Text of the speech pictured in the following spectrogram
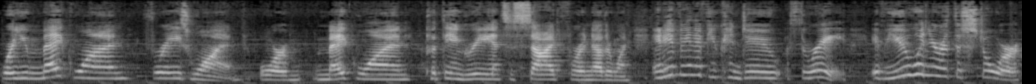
where you make one, freeze one, or make one, put the ingredients aside for another one. And even if you can do three, if you, when you're at the store,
